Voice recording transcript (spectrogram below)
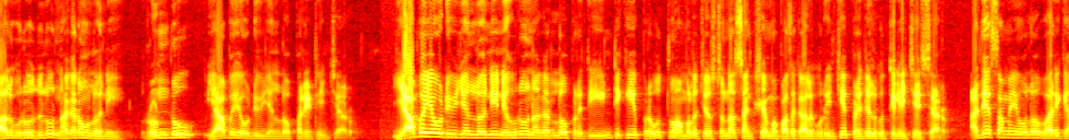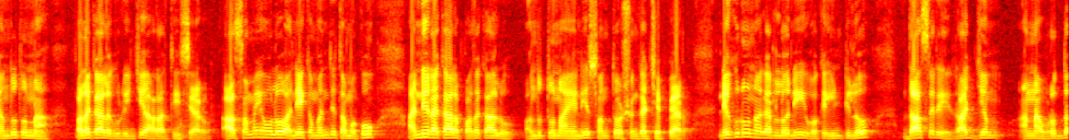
నాలుగు రోజులు నగరంలోని రెండు యాభైవ డివిజన్లో పర్యటించారు. యాభైవ డివిజన్లోని నెహ్రూ నగర్లో ప్రతి ఇంటికి ప్రభుత్వం అమలు చేస్తున్న సంక్షేమ పథకాల గురించి ప్రజలకు తెలియజేశారు అదే సమయంలో వారికి అందుతున్న పథకాల గురించి ఆరా తీశారు. ఆ సమయంలో అనేక మంది తమకు అన్ని రకాల పథకాలు అందుతున్నాయని సంతోషంగా చెప్పారు. నెహ్రూ నగర్లోని ఒక ఇంటిలో దాసరి రాజ్యం అన్న వృద్ధ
